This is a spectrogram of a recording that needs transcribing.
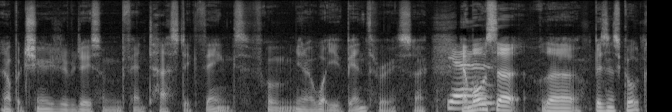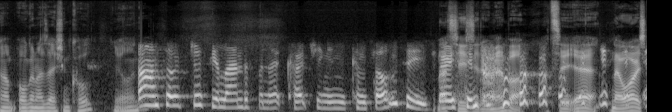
an opportunity to do some fantastic things from you know what you've been through. So, Yeah. and what was the the business called, organization called, Yolanda? Um, so it's just Yolanda Finette Coaching and Consultancy. It's That's easy to remember. That's it. Yeah, no worries.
